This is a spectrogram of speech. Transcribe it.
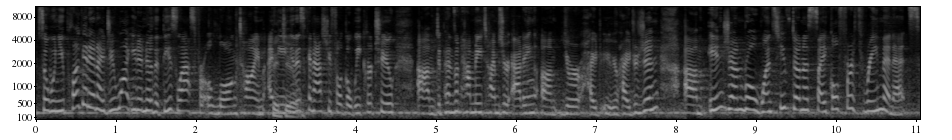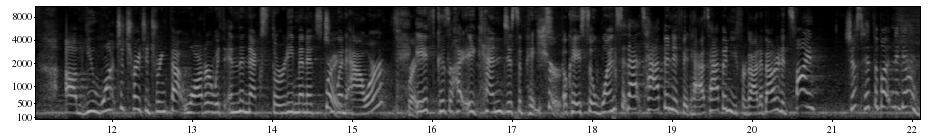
So when you plug it in, I do want you to know that these last for a long time. I They mean, do. this can last you for like a week or two. Um, depends on how many times you're adding um, your, hyd your hydrogen. Um, in general, once you've done a cycle for three minutes, um, you want to try to drink that water within the next 30 minutes to Right. an hour. Right. If, because it can dissipate. Sure. Okay, so once that's happened, if it has happened, you forgot about it, it's fine. Just hit the button again.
